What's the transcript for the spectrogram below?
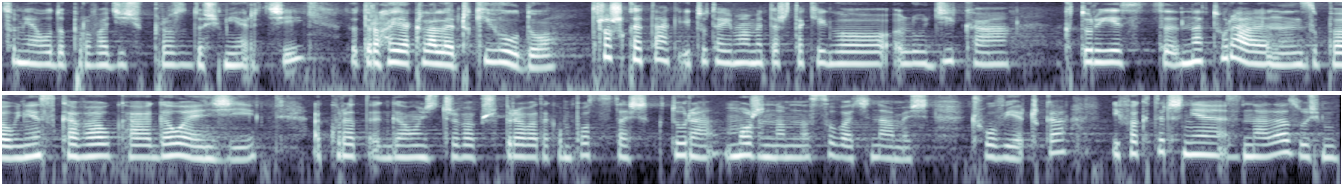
co miało doprowadzić wprost do śmierci. To trochę jak laleczki wudu. Troszkę tak i tutaj mamy też takiego ludzika, który jest naturalny zupełnie z kawałka gałęzi. Akurat gałąź drzewa przybrała taką postać, która może nam nasuwać na myśl człowieczka i faktycznie znalazłyśmy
